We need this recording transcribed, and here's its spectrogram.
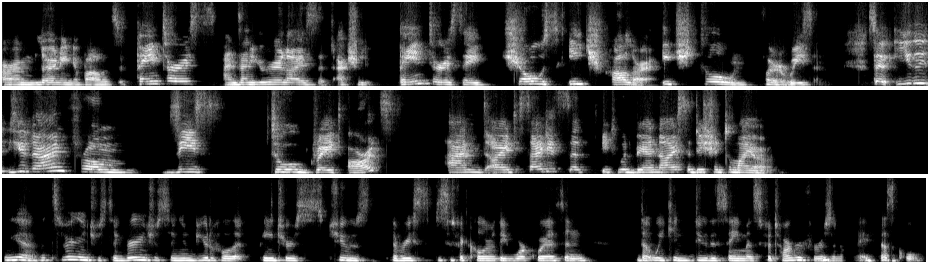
um, learning about the painters. And then you realize that actually painters, they chose each color, each tone for a reason. So you, you learn from these two great arts. And I decided that it would be a nice addition to my own. Yeah, that's very interesting. Very interesting and beautiful that painters choose every specific color they work with and that we can do the same as photographers in a way. That's cool.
